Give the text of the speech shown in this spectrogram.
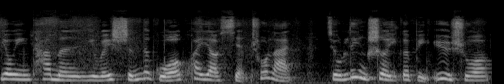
又因他们以为神的国快要显出来，就另设一个比喻说：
